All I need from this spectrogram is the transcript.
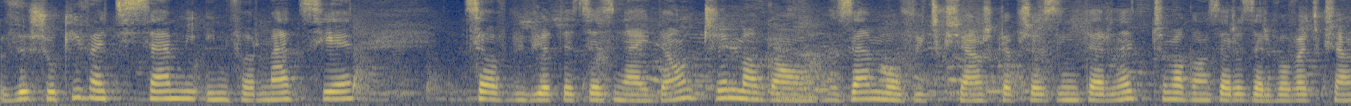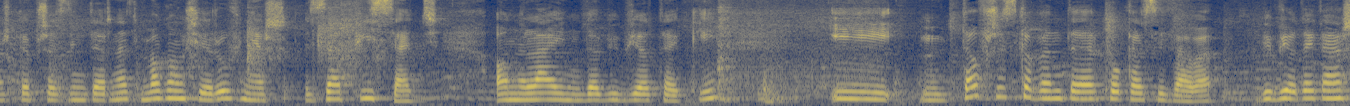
wyszukiwać sami informacje, co w bibliotece znajdą, czy mogą zamówić książkę przez internet, czy mogą zarezerwować książkę przez internet. Mogą się również zapisać online do biblioteki i to wszystko będę pokazywała. Bibliotekarz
